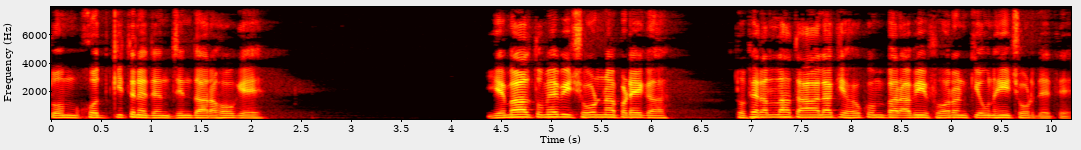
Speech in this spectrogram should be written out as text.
تم خود کتنے دن زندہ رہو گے؟ یہ مال تمہیں بھی چھوڑنا پڑے گا، تو پھر اللہ تعالیٰ کے حکم پر ابھی فوراً کیوں نہیں چھوڑ دیتے؟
